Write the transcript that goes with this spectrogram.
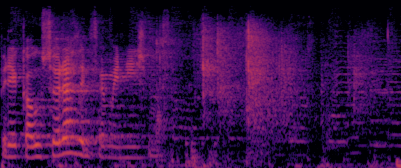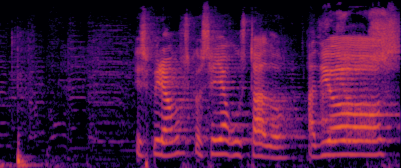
precausoras del feminismo. Esperamos que os haya gustado. Adiós.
